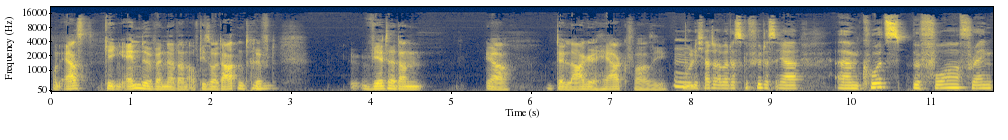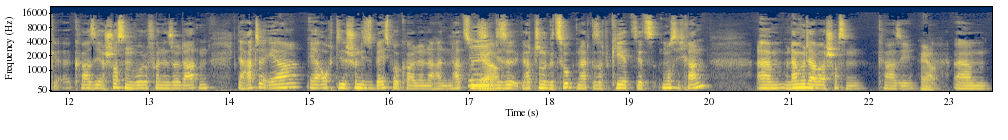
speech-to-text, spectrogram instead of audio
Und erst gegen Ende, wenn er dann auf die Soldaten trifft, wird er dann, ja, der Lage Herr quasi. Mhm. Ich hatte aber das Gefühl, dass er ähm, kurz bevor Frank äh, quasi erschossen wurde von den Soldaten, da hatte er ja auch diese, schon diese Baseballkeule in der Hand und hat so Mhm. diese, hat schon gezuckt und hat gesagt, okay, jetzt, jetzt muss ich ran. Ähm, und dann wird er aber erschossen, quasi. Ja. Ähm,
